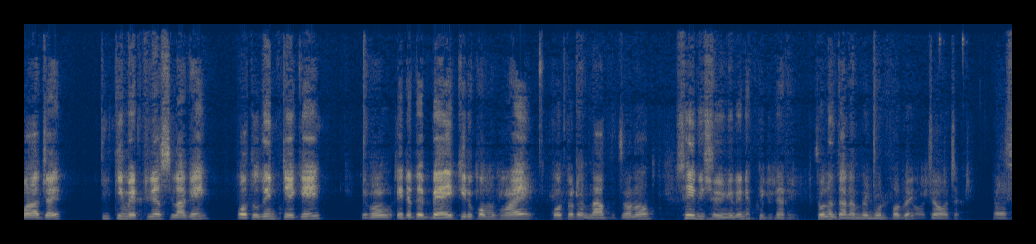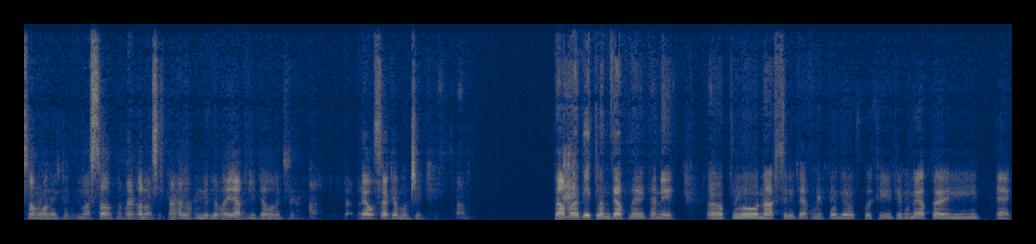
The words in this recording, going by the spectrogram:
করা যায়, কি কি ম্যাটেরিয়ালস লাগে, কতদিন টেকে এবং এটাতে ব্যয় কীরকম হয় কতটা লাভজনক সেই বিষয়গুলো নিয়ে খুঁটিনাটি চলুন তাহলে আমরা মূল পর্বে যাওয়া যাক। আসসালামু আলাইকুম। ভাই ভালো আছেন? আলহামদুলিল্লাহ ভাই আপনি কেমন আছেন? ব্যবসা কেমন চলছে? তো আমরা দেখলাম যে আপনার এখানে আহ, পুরো নার্সারিতে আপনি পলি হাউস করছেন এটা মানে আপনার ইউনিট এক।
